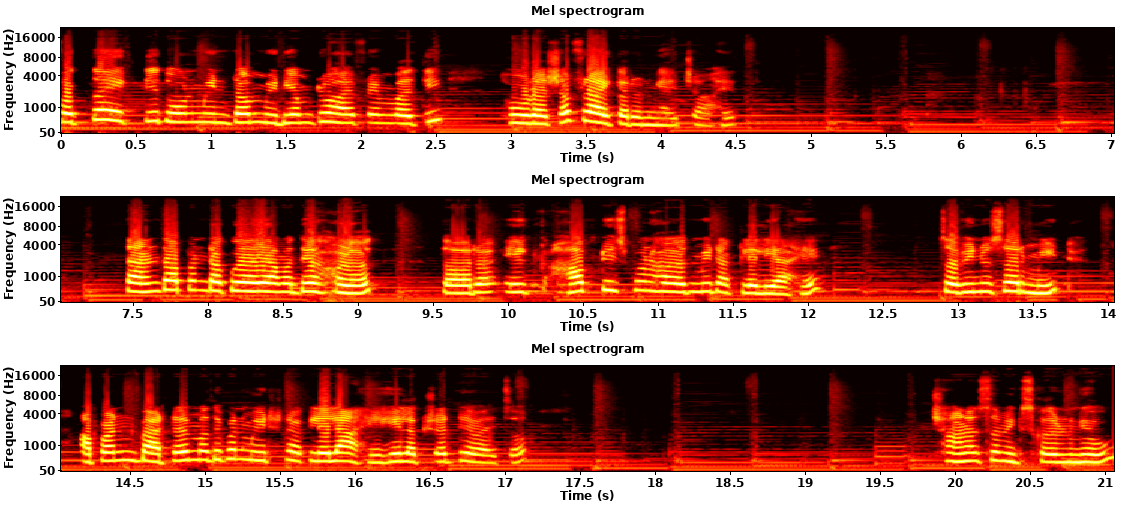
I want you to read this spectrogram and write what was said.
फक्त एक ते दोन मिनिटं मीडियम टू हाय फ्लेम वरती थोड्याशा फ्राय करून घ्यायच्या आहेत. त्यानंतर आपण टाकूया यामध्ये हळद. तर एक हाफ टीस्पून हळद मी टाकलेली आहे. चवीनुसार मीठ. आपण बॅटरमध्ये पण मीठ टाकलेलं आहे हे लक्षात ठेवायचं. छान असं मिक्स करून घेऊ.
